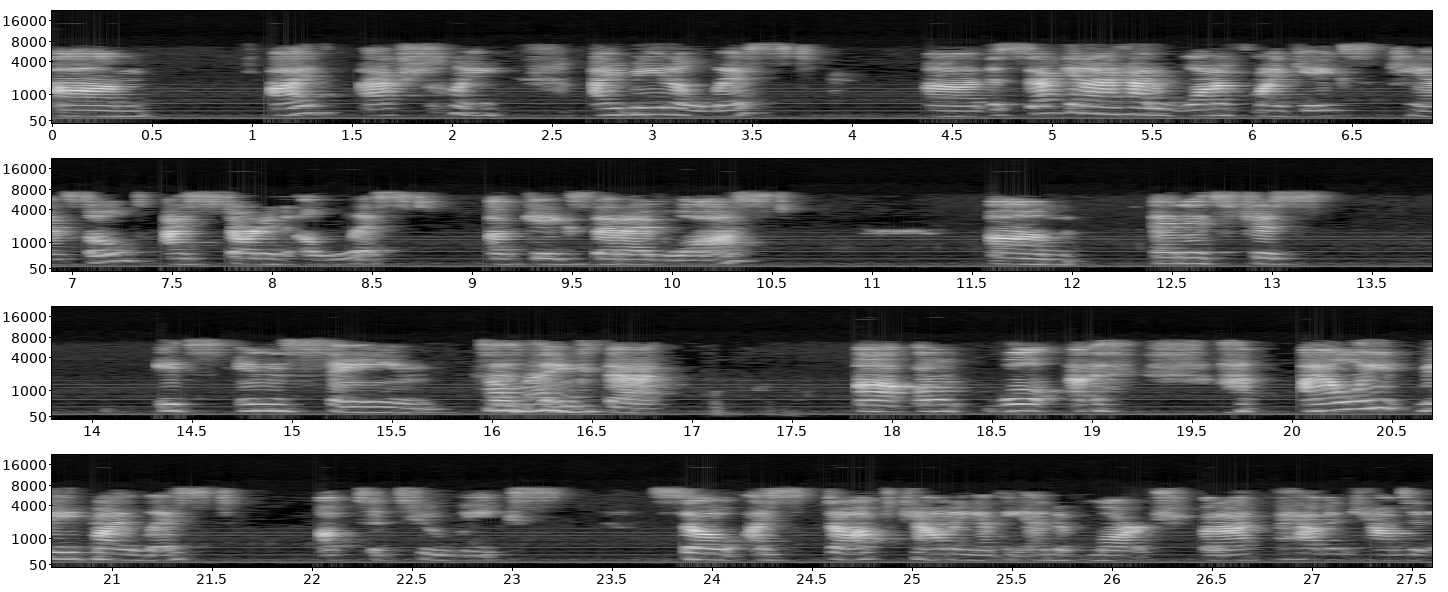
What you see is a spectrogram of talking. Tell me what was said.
Um, I actually, I made a list. Uh, the second I had one of my gigs canceled, I started a list of gigs that I've lost. Um, and it's just, it's insane How to many? think that. Uh, um, well, I, I only made my list up to two weeks. So I stopped counting at the end of March, but I haven't counted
